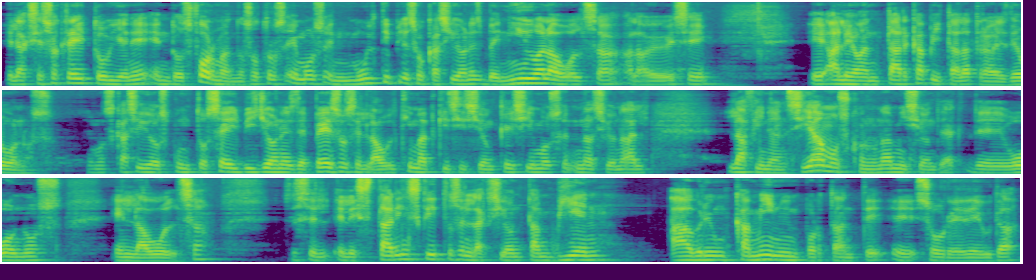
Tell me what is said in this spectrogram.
El acceso a crédito viene en dos formas. Nosotros hemos en múltiples ocasiones venido a la bolsa, a la BBC, eh, a levantar capital a través de bonos. Tenemos casi 2.6 billones de pesos. En la última adquisición que hicimos nacional la financiamos con una emisión de, bonos en la bolsa. Entonces, el, estar inscritos en la acción también abre un camino importante eh, sobre deuda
